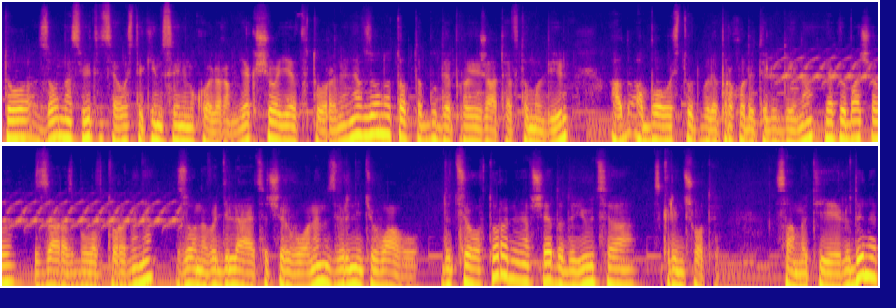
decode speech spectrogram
то зона світиться ось таким синім кольором. Якщо є вторгнення в зону, тобто буде проїжджати автомобіль, або ось тут буде проходити людина, як ви бачили. Зараз було вторгнення, зона виділяється червоним. Зверніть увагу, до цього вторгнення ще додаються скріншоти саме тієї людини,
